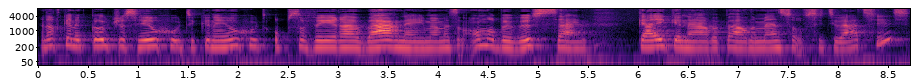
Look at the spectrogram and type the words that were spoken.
En dat kunnen coaches heel goed. Die kunnen heel goed observeren, waarnemen, met een ander bewustzijn kijken naar bepaalde mensen of situaties.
